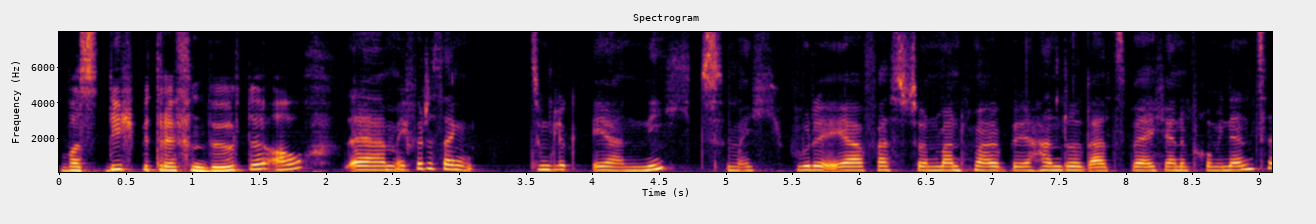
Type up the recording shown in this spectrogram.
was dich betreffen würde auch? Ähm, ich würde sagen, zum Glück eher nicht. Ich wurde eher fast schon manchmal behandelt, als wäre ich eine Prominente,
